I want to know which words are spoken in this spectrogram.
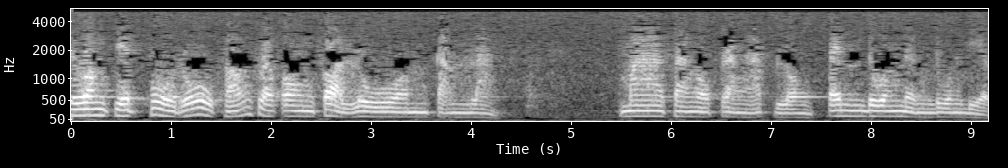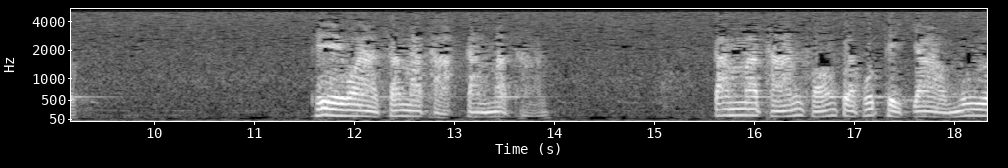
ดวงจิตผู้รู้ของพระองค์ก็รวมกำลัง มาสงบระงับลงเป็นดวงหนึ่งดวงเดียว เทวาสมถกรรมฐาน กรรมฐานของพระพุทธเจ้าเมื่อ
